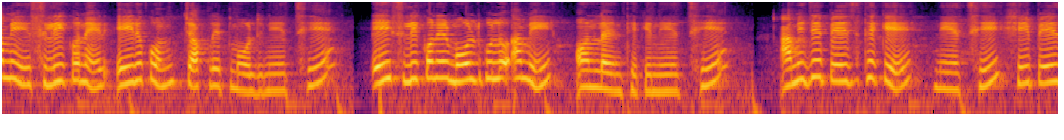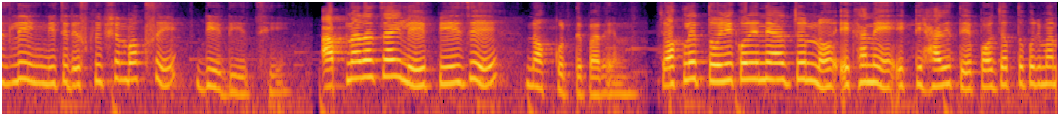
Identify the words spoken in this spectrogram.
আমি সিলিকনের এইরকম চকলেট মোল্ড নিয়েছি। এই সিলিকনের মোল্ডগুলো আমি অনলাইন থেকে নিয়েছি। আমি যে পেজ থেকে নিয়েছি, সেই পেজ লিঙ্ক নিচে ডেসক্রিপশন বক্সে দিয়ে দিয়েছি। আপনারা চাইলে পেজে নক করতে পারেন। চকলেট তৈরি করে নেওয়ার জন্য এখানে একটি হাঁড়িতে পর্যাপ্ত পরিমাণ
